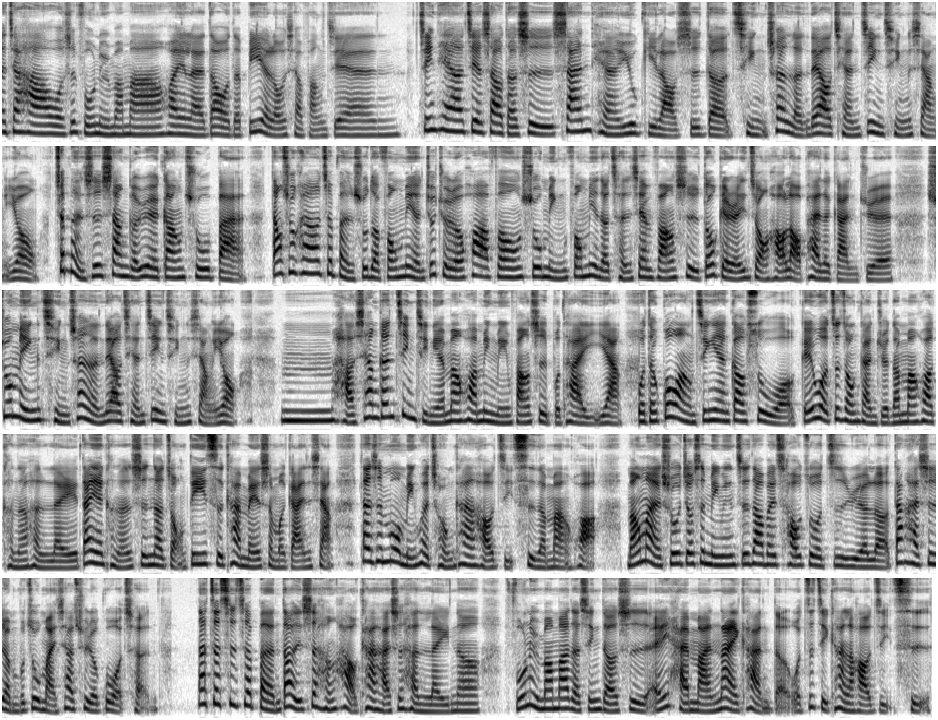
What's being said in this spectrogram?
大家好，我是腐女妈妈，欢迎来到我的毕业楼小房间。今天要介绍的是山田 Yuki 老师的《请趁冷料前尽情享用》这本是上个月刚出版。当初看到这本书的封面，就觉得画风、书名、封面的呈现方式都给人一种好老派的感觉。书名《请趁冷料前尽情享用》，嗯，好像跟近几年漫画命名方式不太一样。我的过往经验告诉我，给我这种感觉的漫画可能很雷，但也可能是那种。第一次看没什么感想，但是莫名会重看好几次的漫画。盲买书就是明明知道被操作制约了，但还是忍不住买下去的过程。那这次这本到底是很好看还是很雷呢？腐女妈妈的心得是，诶，还蛮耐看的。我自己看了好几次。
